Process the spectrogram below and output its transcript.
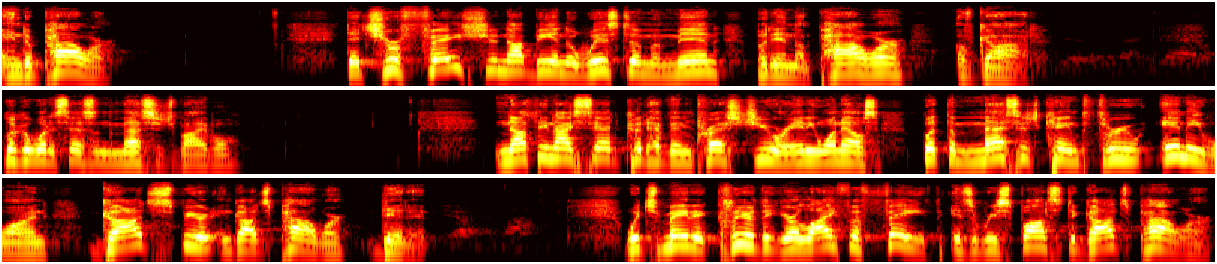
and of power. That your faith should not be in the wisdom of men, but in the power of God. Look at what it says in the Message Bible. Nothing I said could have impressed you or anyone else, but the message came through anyone. God's Spirit and God's power did it which made it clear that your life of faith is a response to God's power,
